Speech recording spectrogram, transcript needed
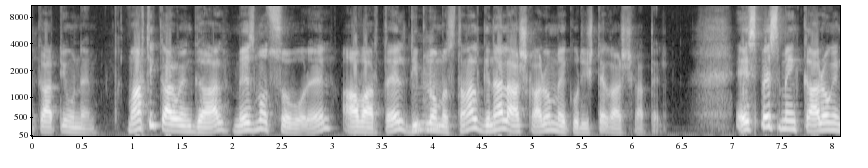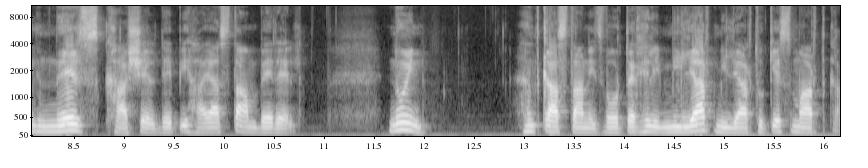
նկատի ունեմ։ Մարդիկ կարող են գալ, մեզ մոտ սովորել, ավարտել, դիպլոմը ստանալ, գնալ աշխարհում մեկ ուրիշ տեղ աշխատել։ Այսպես մենք կարող ենք ներս քաշել դեպի Հայաստան բերել։ Նույն Հնդկաստանից, որտեղ էլի միլիարդ, միլիարդ ու կես մարդ կա։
